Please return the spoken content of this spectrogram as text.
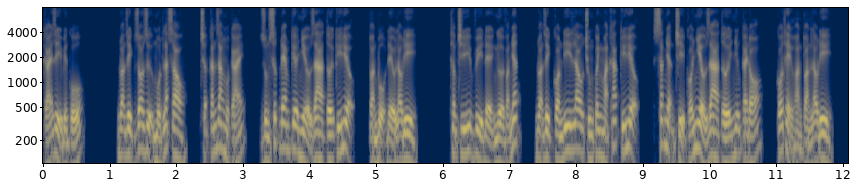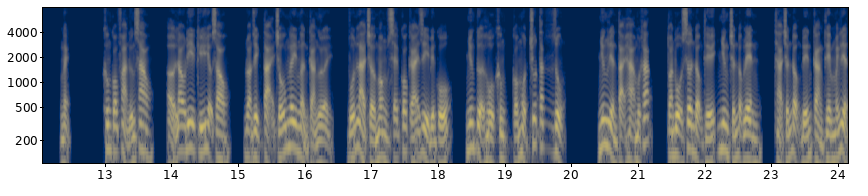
cái gì biến cố. Đoạn dịch do dự một lát sau chợt cắn răng một cái dùng sức đem kia nhiều ra tới ký hiệu toàn bộ đều lao đi thậm chí vì để ngừa vắn nhất, đoạn dịch còn đi lau chung quanh mặt khác ký hiệu, xác nhận chỉ có nhiều ra tới những cái đó, có thể hoàn toàn lao đi. Ngậy! không có phản ứng sao? Ở lao đi ký hiệu sau, đoạn dịch tại chỗ ngây ngẩn cả người, vốn là chờ mong sẽ có cái gì biến cố, nhưng tựa hồ không có một chút tác dụng. Nhưng liền tại hạ một khắc, toàn bộ sơn động thế nhưng chấn động lên, thả chấn động đến càng thêm mãnh liệt,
